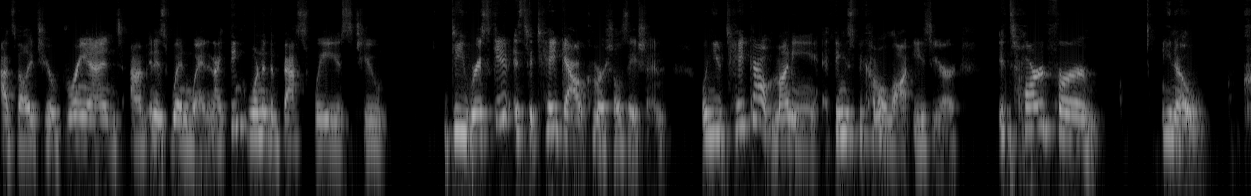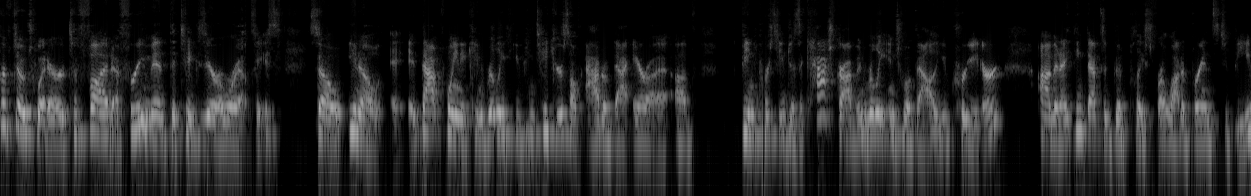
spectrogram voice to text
adds value to your brand, um, and is win-win. And I think one of the best ways to de-risk it is to take out commercialization. When you take out money, things become a lot easier. It's hard for you know crypto Twitter to fund a free mint that takes zero royalties. So, you know, at that point, it can really, you can take yourself out of that era of being perceived as a cash grab and really into a value creator. Um, and I think that's a good place for a lot of brands to be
